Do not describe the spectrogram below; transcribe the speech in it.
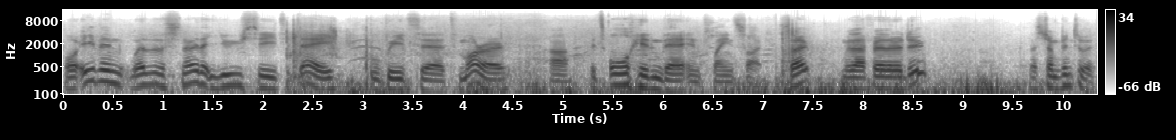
or even whether the snow that you see today will be to tomorrow, uh, it's all hidden there in plain sight. So, without further ado, let's jump into it.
